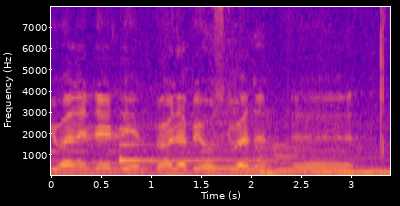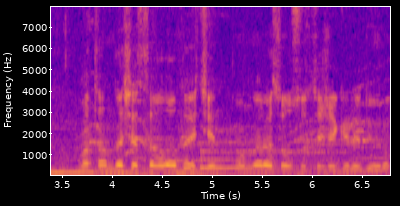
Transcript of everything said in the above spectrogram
güvenilirliğin, böyle bir özgüvenin eee, vatandaşa sağladığı için onlara sonsuz teşekkür ediyorum.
